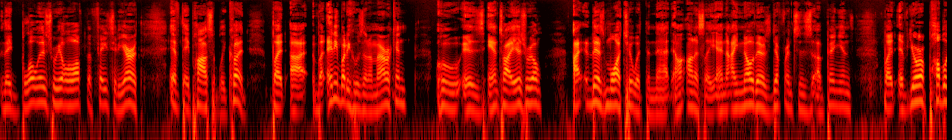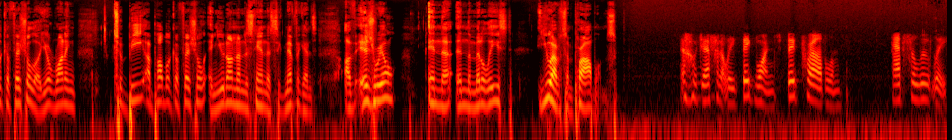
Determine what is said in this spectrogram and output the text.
They blow Israel off the face of the earth if they possibly could. But uh, but anybody who's an American who is anti-Israel, I, there's more to it than that, honestly. And I know there's differences opinions, but if you're a public official or you're running to be a public official and you don't understand the significance of Israel in the in the Middle East, you have some problems. Oh, definitely. Big ones. Big problems. Absolutely.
